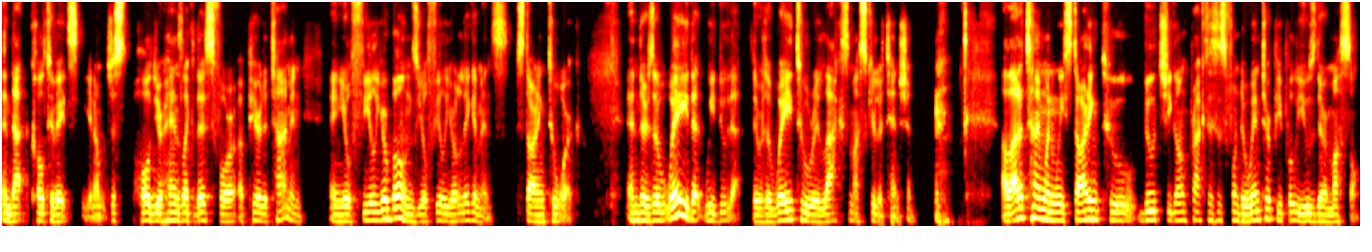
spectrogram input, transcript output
And that cultivates, you know, just hold your hands like this for a period of time and, and you'll feel your bones, you'll feel your ligaments starting to work. And there's a way that we do that. There's a way to relax muscular tension. a lot of time when we starting to do qigong practices for the winter people use their muscle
